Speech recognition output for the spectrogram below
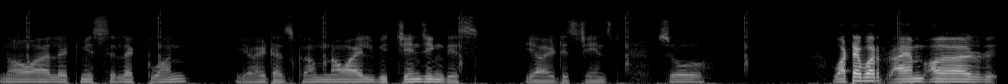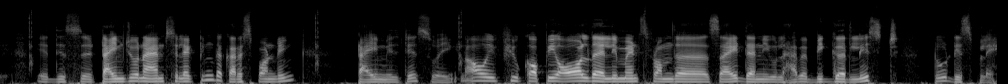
Now uh, let me select one. Yeah it has come. Now I'll be changing this. Yeah it is changed. So whatever I am uh, this uh, time zone I am selecting the corresponding time it is showing now if you copy all the elements from the side then you will have a bigger list to display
